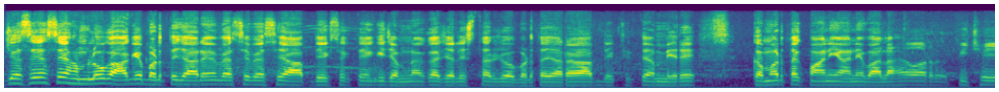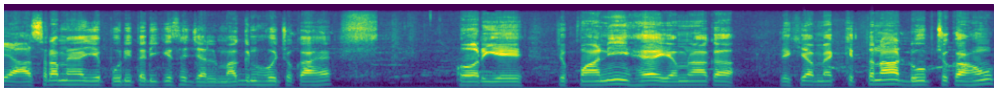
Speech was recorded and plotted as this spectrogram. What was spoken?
जैसे जैसे हम लोग आगे बढ़ते जा रहे हैं, वैसे वैसे आप देख सकते हैं कि जमुना का जल स्तर जो बढ़ता जा रहा है, आप देख सकते हैं मेरे कमर तक पानी आने वाला है और पीछे ये आश्रम है, ये पूरी तरीके से जलमग्न हो चुका है। और ये जो पानी है यमुना का, देखिए मैं कितना डूब चुका हूँ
